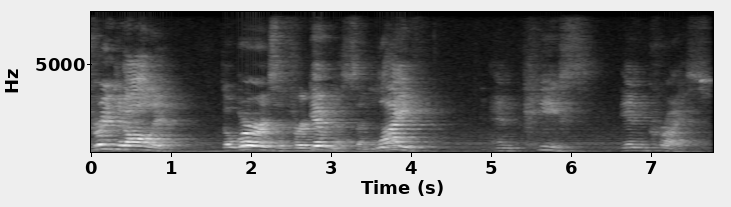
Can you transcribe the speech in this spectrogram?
Drink it all in. The words of forgiveness and life and peace in Christ.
